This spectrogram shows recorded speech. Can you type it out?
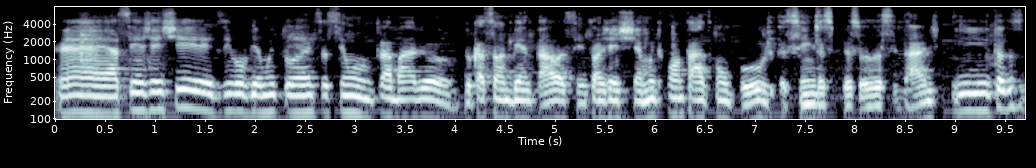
É, assim, a gente desenvolvia muito antes, assim, um trabalho de educação ambiental, assim, então a gente tinha muito contato com o público, assim, das pessoas da cidade. E todos,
